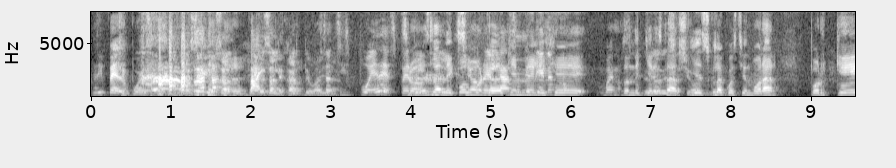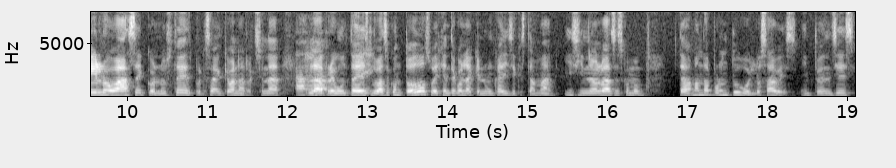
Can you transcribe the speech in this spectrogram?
ni pedo. Sí puedes, alejarte, puedes alejarte, vaya. O sea, sí puedes, pero... es la lección, cada quien elige bueno, dónde quiere estar, y es la cuestión moral. ¿Por qué lo hace con ustedes? Porque saben que van a reaccionar. la pregunta es, ¿lo hace con todos o hay gente con la que nunca dice que está mal? Y si no lo haces como, te va a mandar por un tubo y lo sabes. Entonces,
